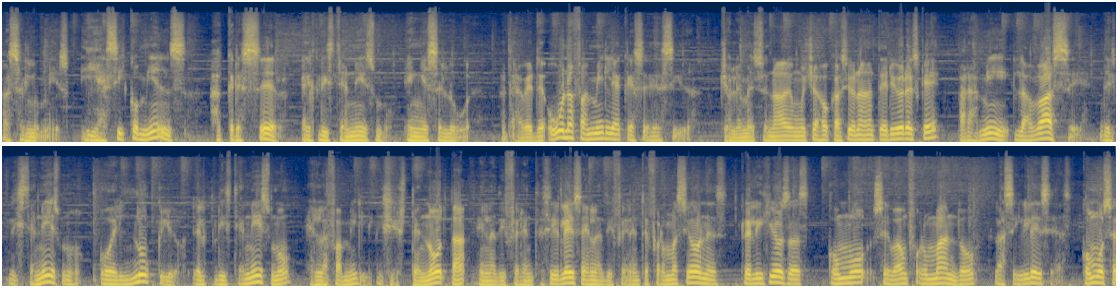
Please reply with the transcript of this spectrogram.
hacer lo mismo. Y así comienza a crecer el cristianismo en ese lugar, a través de una familia que se decida. Yo le he mencionado en muchas ocasiones anteriores que para mí la base del cristianismo o el núcleo del cristianismo es la familia. Y si usted nota en las diferentes iglesias, en las diferentes formaciones religiosas, cómo se van formando las iglesias, cómo se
